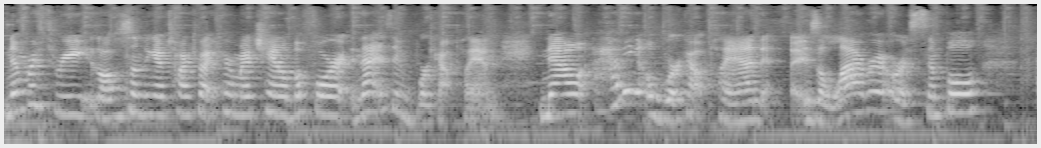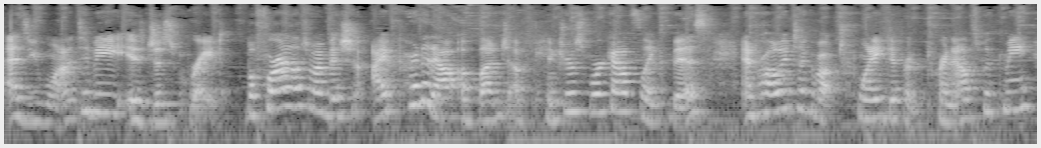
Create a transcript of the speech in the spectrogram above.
Number three is also something I've talked about here on my channel before, and that is a workout plan. Now, having a workout plan is elaborate or as simple as you want it to be is just great. Before I left my mission, I printed out a bunch of Pinterest workouts like this and probably took about 20 different printouts with me.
